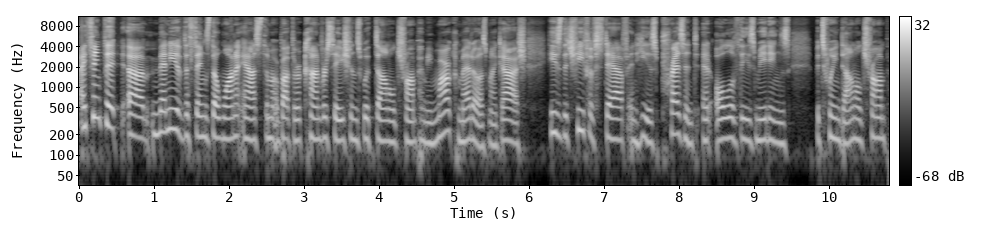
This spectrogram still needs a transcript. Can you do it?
I think that uh, many of the things they'll want to ask them about their conversations with Donald Trump. I mean, Mark Meadows, my gosh, he's the chief of staff and he is present at all of these meetings between Donald Trump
